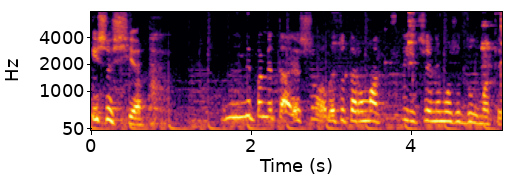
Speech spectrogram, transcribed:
І що ще? Не пам'ятаю, що, але тут аромат стоїть, що я не можу думати.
